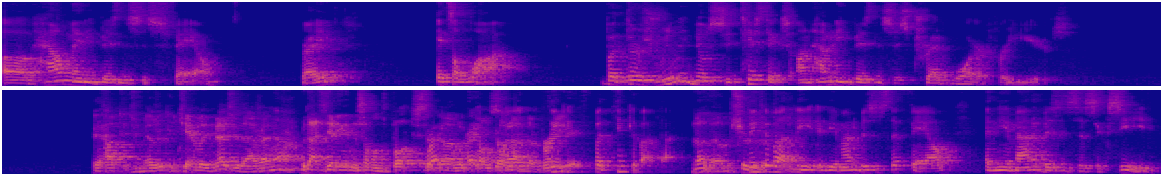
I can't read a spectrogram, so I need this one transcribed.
of how many businesses fail, right? It's a lot. But there's really no statistics on how many businesses tread water for years. How could you measure? You can't really measure that, right? No. Without getting into someone's books, right, knowing what the hell's going on in their brain. Think, but think about that. no, no, I'm sure. Think about the, the amount of businesses that fail and the amount of businesses that succeed.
